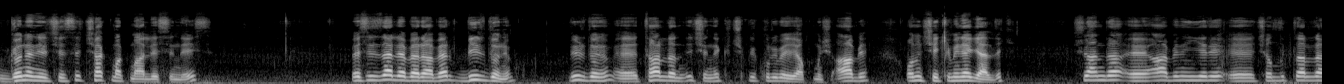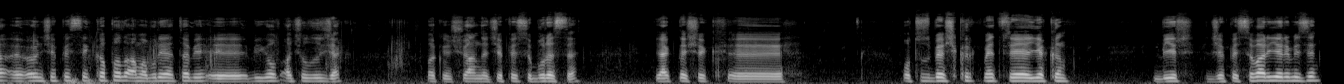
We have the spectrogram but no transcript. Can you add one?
Gönen ilçesi Çakmak mahallesindeyiz. Ve sizlerle beraber bir dönüm, bir dönüm e, tarlanın içinde küçük bir kulübe yapmış abi. Onun çekimine geldik. Şu anda e, abinin yeri e, çalılıklarla e, ön cephesi kapalı ama buraya tabi bir yol açılacak. Bakın şu anda cephesi burası. Yaklaşık e, 35-40 metreye yakın bir cephesi var yerimizin.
